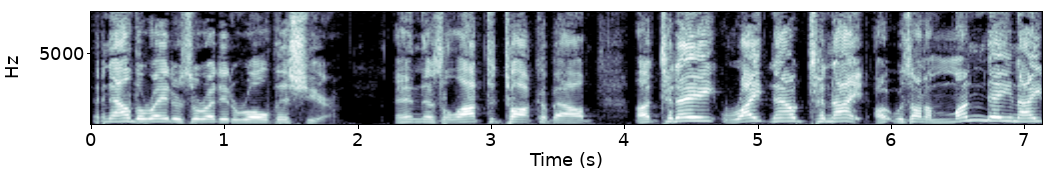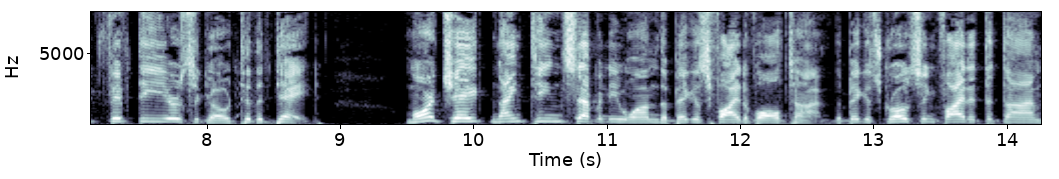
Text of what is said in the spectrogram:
And now the Raiders are ready to roll this year. And there's a lot to talk about. Uh, today, right now, tonight, uh, it was on a Monday night 50 years ago to the date. March 8, 1971, the biggest fight of all time, the biggest grossing fight at the time,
